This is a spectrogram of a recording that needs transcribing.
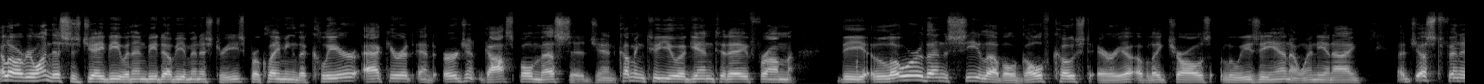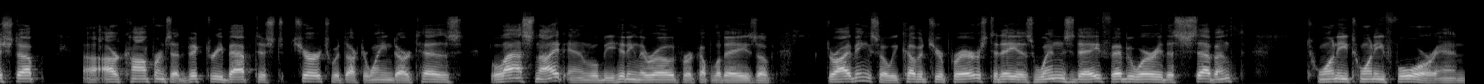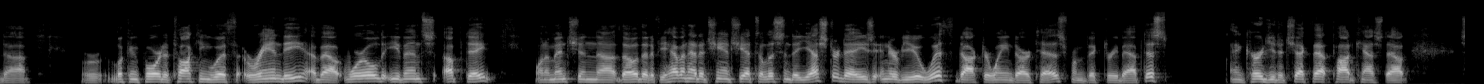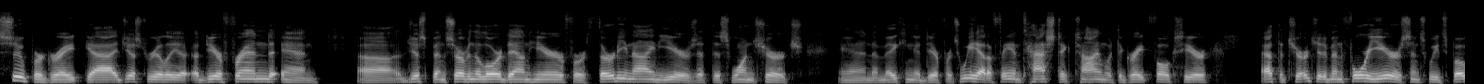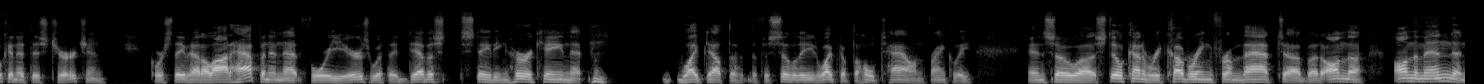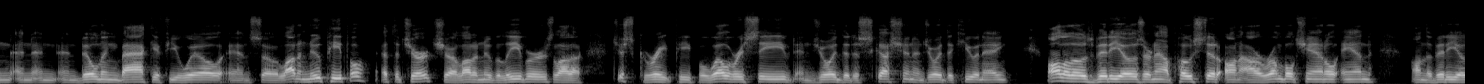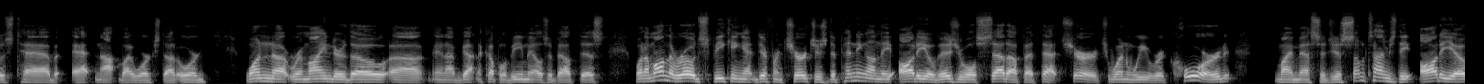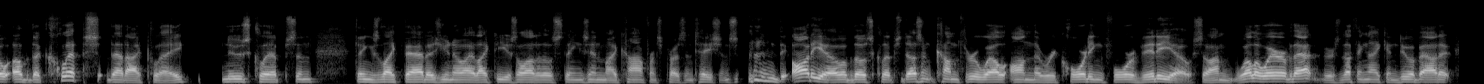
Hello, everyone. This is JB with NBW Ministries, proclaiming the clear, accurate, and urgent gospel message, and coming to you again today from the lower than sea level Gulf Coast area of Lake Charles, Louisiana. Wendy and I uh, just finished up uh, our conference at Victory Baptist Church with Dr. Wayne Dartez last night, and we'll be hitting the road for a couple of days of driving. So we covet your prayers. Today is Wednesday, February the 7th, 2024, and uh, we're looking forward to talking with Randy about World Events Update. Want to mention, uh, though, that if you haven't had a chance yet to listen to yesterday's interview with Dr. Wayne Dartez from Victory Baptist, I encourage you to check that podcast out. Super great guy, just really a, a dear friend, and uh, just been serving the Lord down here for 39 years at this one church and uh, making a difference. We had a fantastic time with the great folks here at the church. It had been four years since we'd spoken at this church, and of course, they've had a lot happen in that four years with a devastating hurricane that wiped out the, the facilities, wiped up the whole town, frankly. And so uh, still kind of recovering from that, uh, but on the on the mend and, and and and building back, if you will. And so a lot of new people at the church, a lot of new believers, a lot of just great people, well received, enjoyed the discussion, enjoyed the Q and A. All of those videos are now posted on our Rumble channel and on the videos tab at notbyworks.org. One uh, reminder, though, uh, and I've gotten a couple of emails about this. When I'm on the road speaking at different churches, depending on the audiovisual setup at that church, when we record my messages, sometimes the audio of the clips that I play, news clips and things like that, as you know, I like to use a lot of those things in my conference presentations. the audio of those clips doesn't come through well on the recording for video. So I'm well aware of that. There's nothing I can do about it.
